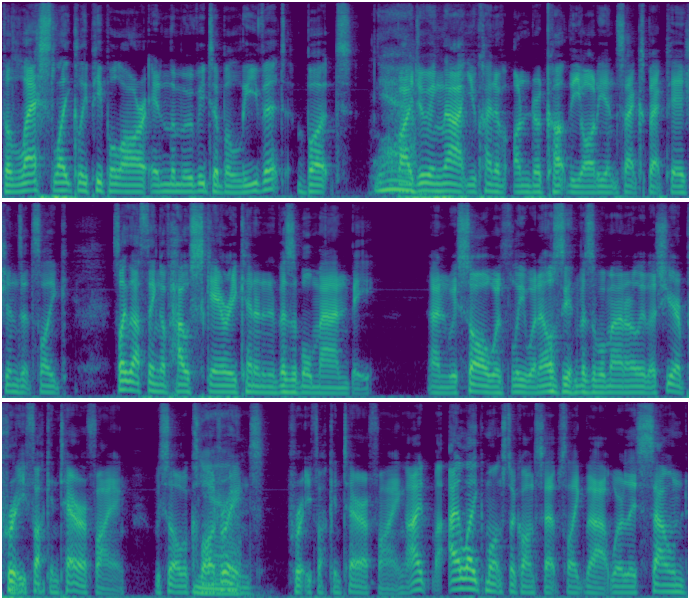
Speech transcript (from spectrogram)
the less likely people are in the movie to believe it. But Yeah. by doing that, you kind of undercut the audience expectations. It's like it's like that thing of how scary can an invisible man be, and we saw with Leigh Whannell's The Invisible Man earlier this year, pretty mm. fucking terrifying. We saw with Claude Yeah. Rains, pretty fucking terrifying. I I like monster concepts like that where they sound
